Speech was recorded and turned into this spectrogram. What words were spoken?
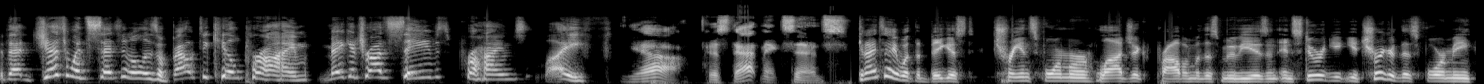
that just when Sentinel is about to kill Prime, Megatron saves Prime's life. Yeah, cause that makes sense. Can I tell you what the biggest transformer logic problem with this movie is? And, and Stuart, you, you triggered this for me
